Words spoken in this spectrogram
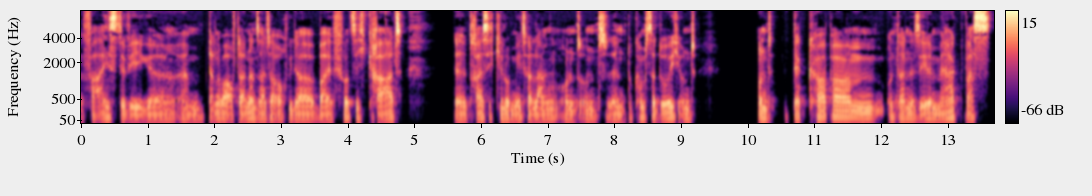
vereiste Wege, ähm, dann aber auf der anderen Seite auch wieder bei 40 Grad, äh, 30 Kilometer lang und, und äh, du kommst da durch und, und der Körper und deine Seele merkt, was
